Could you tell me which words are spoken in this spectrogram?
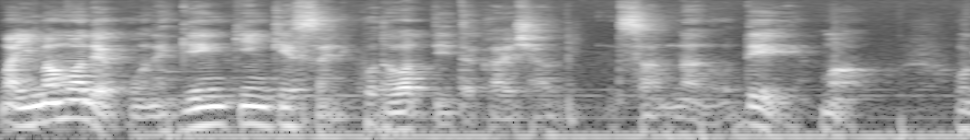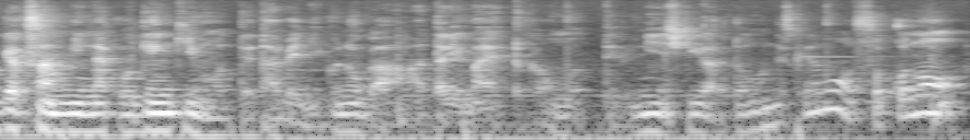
まあ、今まではこうね現金決済にこだわっていた会社さんなので、まあ、お客さんみんなこう現金持って食べに行くのが当たり前とか思ってる認識があると思うんですけどもそこの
